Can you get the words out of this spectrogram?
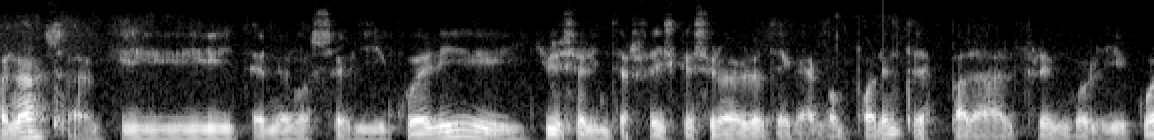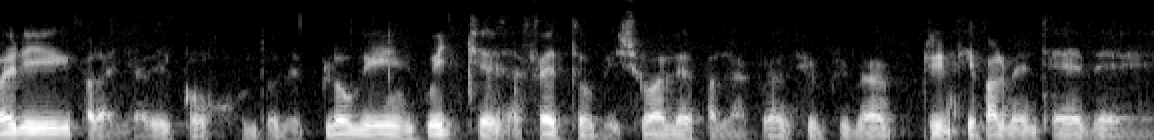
Buenas, aquí tenemos el jQuery User Interface, que es una biblioteca de componentes para el framework jQuery, para añadir conjuntos de plugins, widgets, efectos visuales, para la creación principalmente de,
